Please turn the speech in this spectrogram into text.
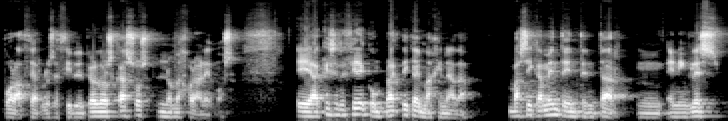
por hacerlo. Es decir, en el peor de los casos no mejoraremos. Eh, ¿A qué se refiere con práctica imaginada? Básicamente intentar, mm, en inglés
